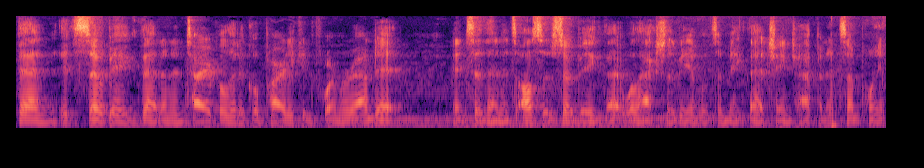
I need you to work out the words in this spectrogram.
then it's so big that an entire political party can form around it, and so then it's also so big that we'll actually be able to make that change happen at some point.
